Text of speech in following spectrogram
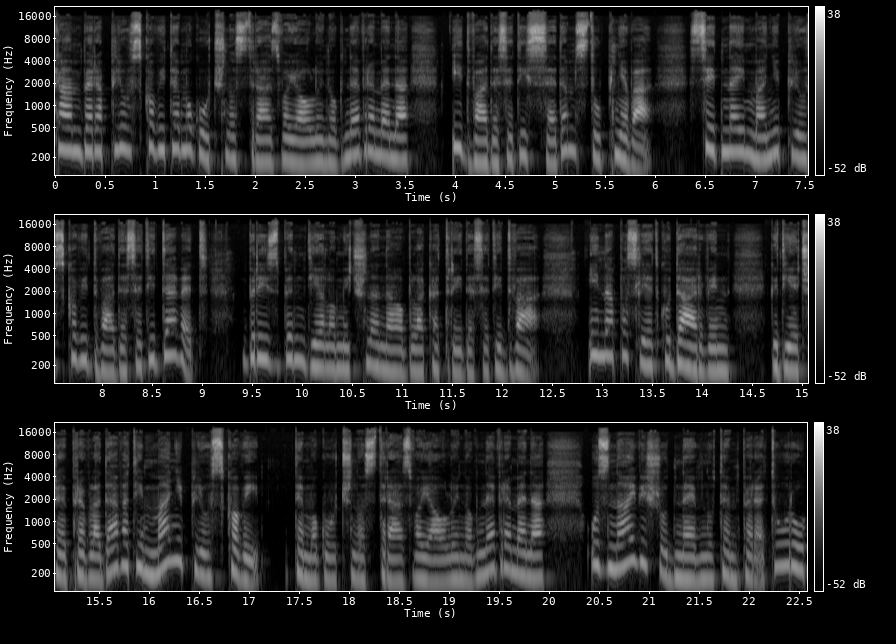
Kambera pljuskovite mogućnost razvoja olujnog nevremena i 27 stupnjeva. Sidney manji pljuskovi 29, Brisbane djelomična na oblaka 32 i na posljedku Darwin gdje će prevladavati manji pljuskovi te mogućnost razvoja olujnog nevremena uz najvišu dnevnu temperaturu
